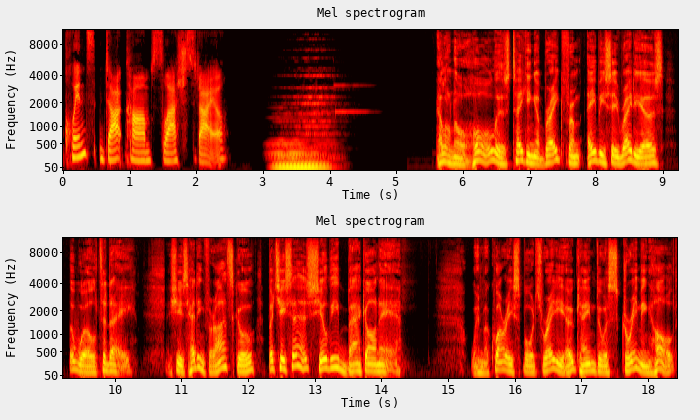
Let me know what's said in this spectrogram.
Quince.com slash style. Eleanor Hall is taking a break from ABC Radio's The World Today. She's heading for art school, but she says she'll be back on air. When Macquarie Sports Radio came to a screaming halt,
